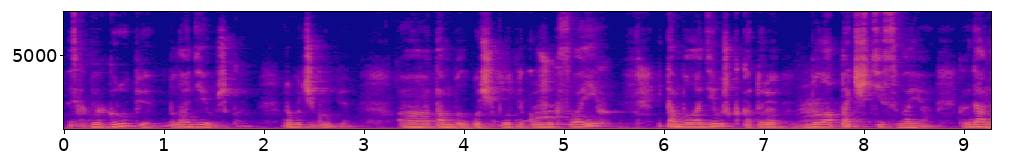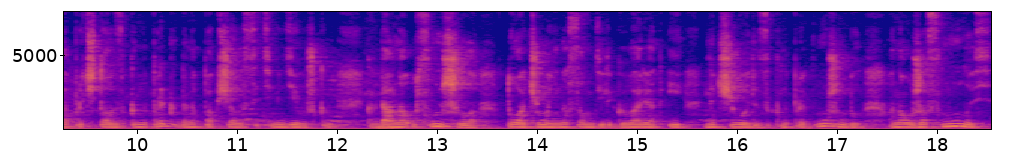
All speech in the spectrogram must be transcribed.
знаете, как в их группе была девушка, в рабочей группе. А, Там был очень плотный кружок своих, и там была девушка, которая была почти своя. Когда она прочитала законопроект, когда она пообщалась с этими девушками, когда она услышала то, о чем они на самом деле говорят, и для чего этот законопроект нужен был, она ужаснулась,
